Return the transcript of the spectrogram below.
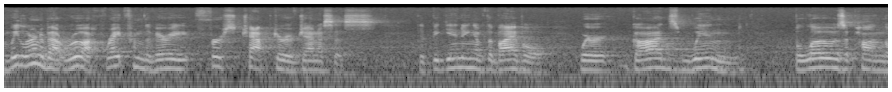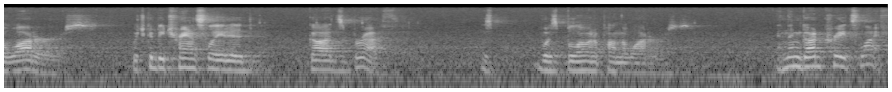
And we learn about Ruach right from the very first chapter of Genesis, the beginning of the Bible, where God's wind blows upon the waters, which could be translated God's breath was, blown upon the waters. And then God creates life.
